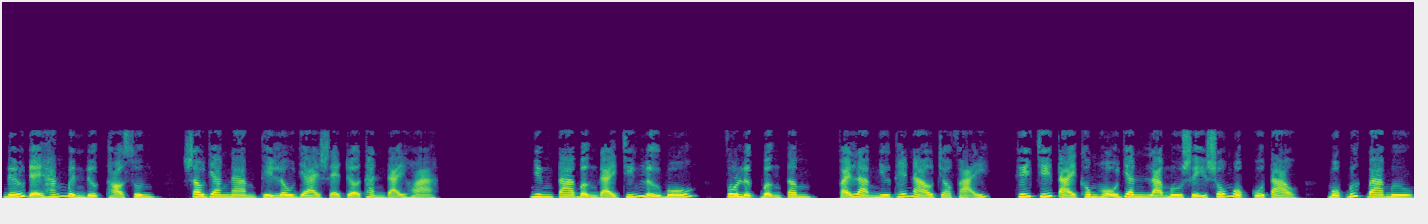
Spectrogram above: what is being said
Nếu để hắn bình được thọ xuân, sau Giang Nam thì lâu dài sẽ trở thành đại họa. Nhưng ta bận đại chiến lữ bố, vô lực bận tâm, phải làm như thế nào cho phải. Khí chí tài không hổ danh là mưu sĩ số một của Tào, một bước ba mưu,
